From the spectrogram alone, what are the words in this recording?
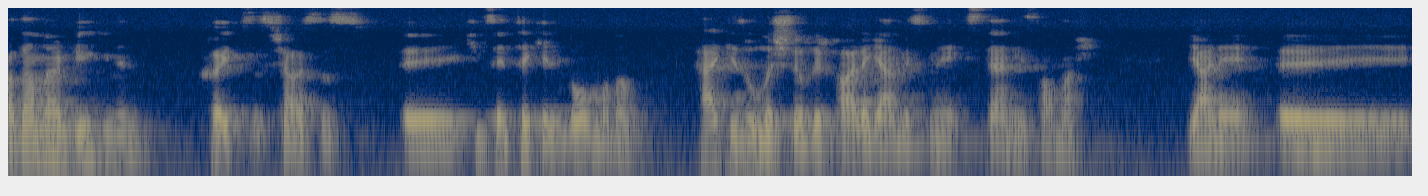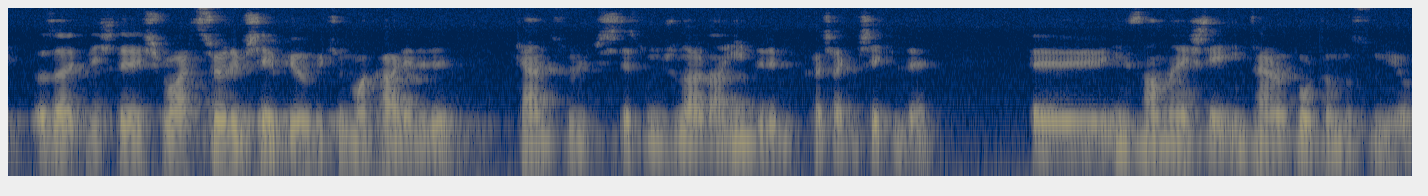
Adamlar bilginin kayıtsız şartsız eee, kimsenin tek elinde olmadan herkese ulaşılabilir hale gelmesini isteyen insanlar. Yani eee, özellikle işte Schwartz şöyle bir şey yapıyor. Bütün makaleleri kendi sunucu, işte sunuculardan indirip kaçak bir şekilde eee insanlara işte internet ortamını sunuyor.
